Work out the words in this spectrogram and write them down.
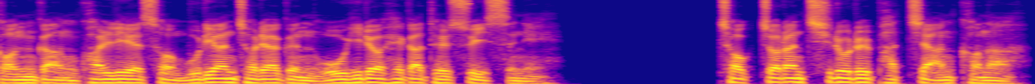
건강 관리에서 무리한 절약은 오히려 해가 될 수 있으니 적절한 치료를 받지 않거나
